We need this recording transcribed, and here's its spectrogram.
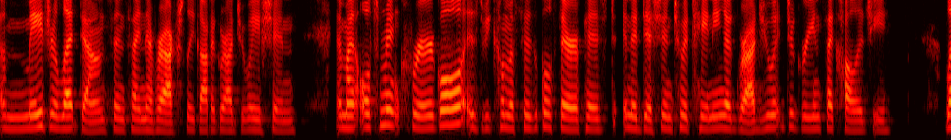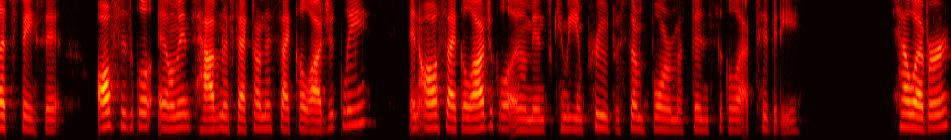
a major letdown since I never actually got a graduation. And my ultimate career goal is to become a physical therapist in addition to attaining a graduate degree in psychology. Let's face it, all physical ailments have an effect on us psychologically, and all psychological ailments can be improved with some form of physical activity. However,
